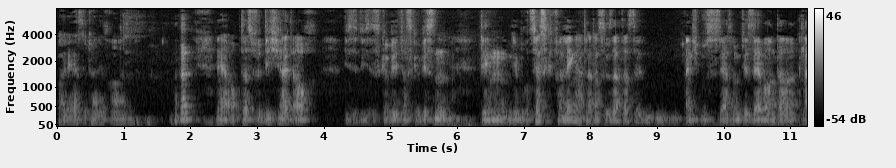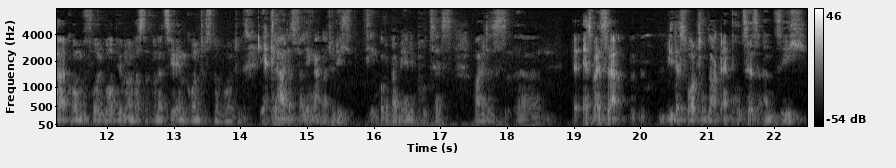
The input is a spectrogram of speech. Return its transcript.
War der erste Teil der Frage. Ja, ob das für dich halt auch diese, dieses das Gewissen den, den Prozess verlängert hat, dass du gesagt hast, eigentlich müsstest du erstmal mit dir selber und da klarkommen, bevor du überhaupt jemandem was davon erzählen konntest oder wolltest. Ja klar, das verlängert natürlich den, oder bei mir den Prozess, weil das äh, erstmal ist ja, wie das Wort schon sagt, ein Prozess an sich.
